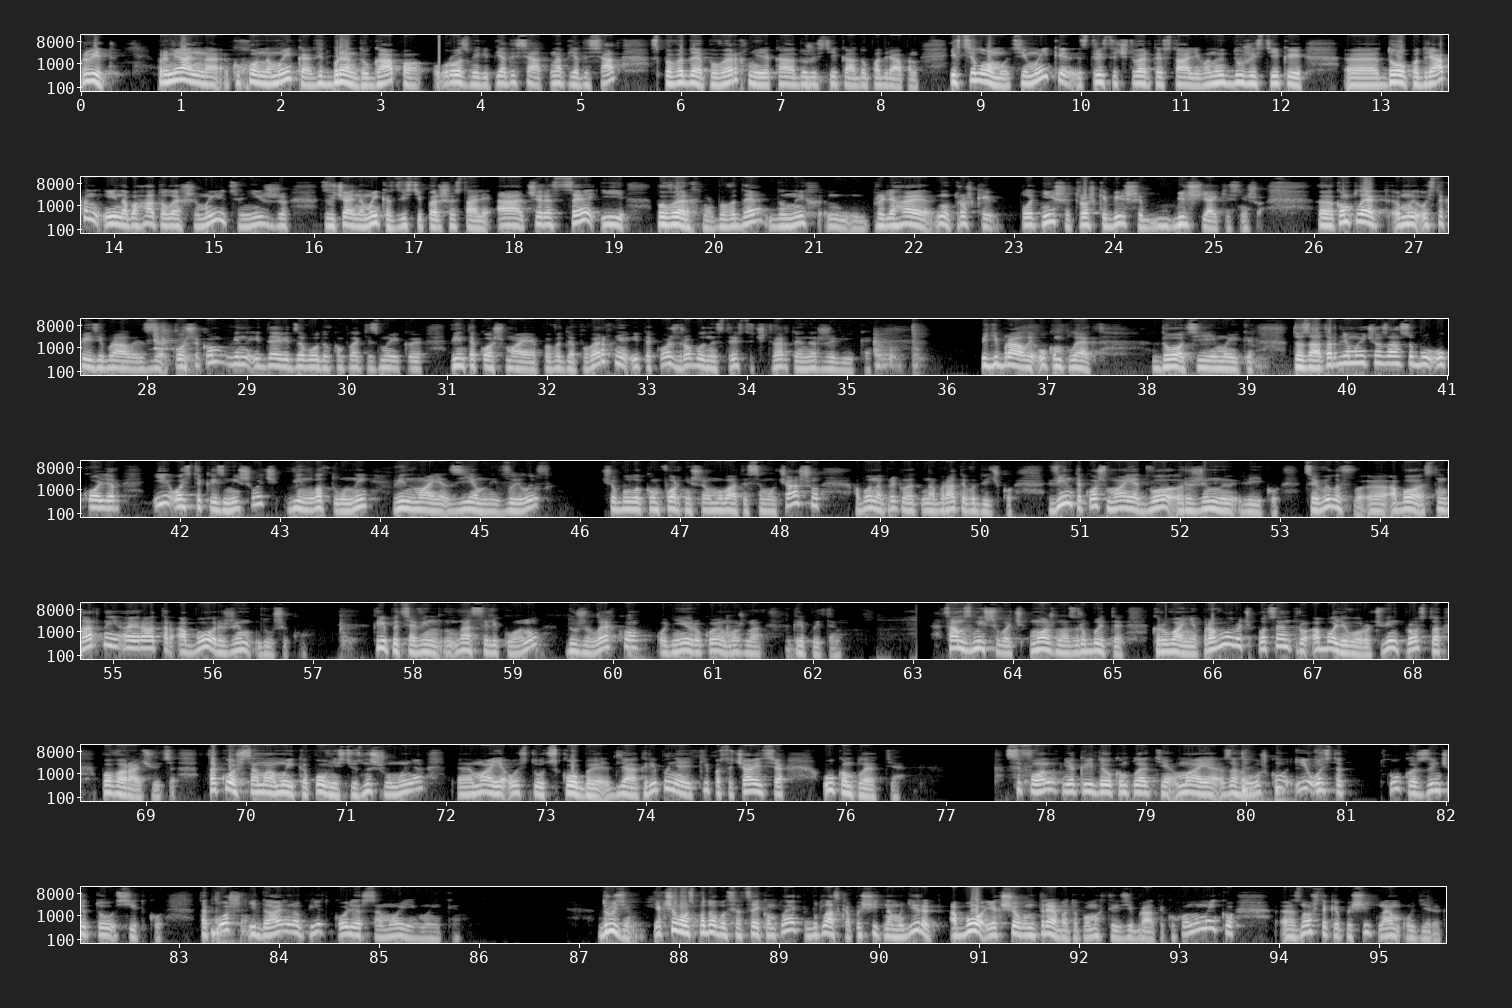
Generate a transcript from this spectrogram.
Привіт! Преміальна кухонна мийка від бренду Gapo у розмірі 50 на 50 з ПВД поверхнею, яка дуже стійка до подряпин. І в цілому ці мийки з 304 сталі вони дуже стійкі е, до подряпин і набагато легше миються, ніж звичайна мийка з 201 сталі. А через це і поверхня ПВД до них прилягає ну, трошки плотніше, трошки більше, більш якісніше. Е, Комплект ми ось такий зібрали з кошиком. Він іде від заводу в комплекті з мийкою. Він також має ПВД поверхню і також зроблений з 304 нержавійки. Підібрали у комплект до цієї мийки дозатор для миючого засобу у колір. І ось такий змішувач. Він латунний, він має з'ємний вилив, щоб було комфортніше омивати саму чашу, або, наприклад, набрати водичку. Він також має дворежимну лійку. Цей вилив е, або стандартний аератор, або режим душику. Кріпиться він на силікону, дуже легко, однією рукою можна кріпити. Сам змішувач можна зробити керування праворуч, по центру або ліворуч, він просто поворачується. Також сама мийка повністю знешумлення, е, має ось тут скоби для кріплення, які постачаються у комплекті. Сифон, який йде у комплекті, має заглушку і ось таку корзинчату сітку. Також ідеально під колір самої мийки. Друзі, якщо вам сподобався цей комплект, будь ласка, пишіть нам у Дірект, або якщо вам треба допомогти зібрати кухонну мийку, е, знову ж таки пишіть нам у Дірект.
